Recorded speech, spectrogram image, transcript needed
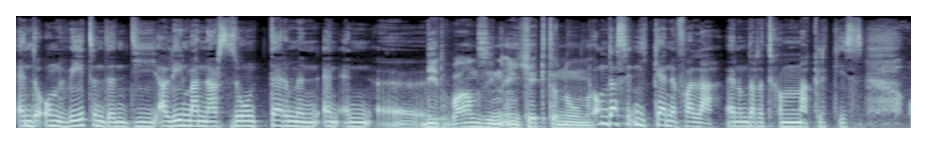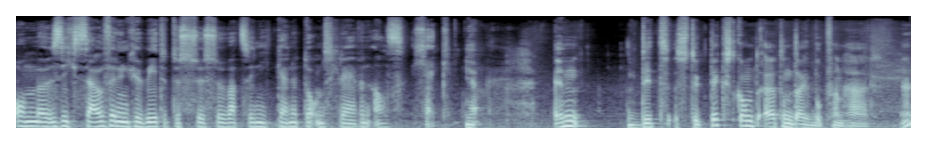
en de onwetenden die alleen maar naar zo'n termen en... en eh, waanzin en gek te noemen. omdat ze het niet kennen, voilà. En omdat het gemakkelijk is om eh, zichzelf in hun geweten te sussen wat ze niet kennen te omschrijven als gek. Ja. En dit stuk tekst komt uit een dagboek van haar. Hè?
